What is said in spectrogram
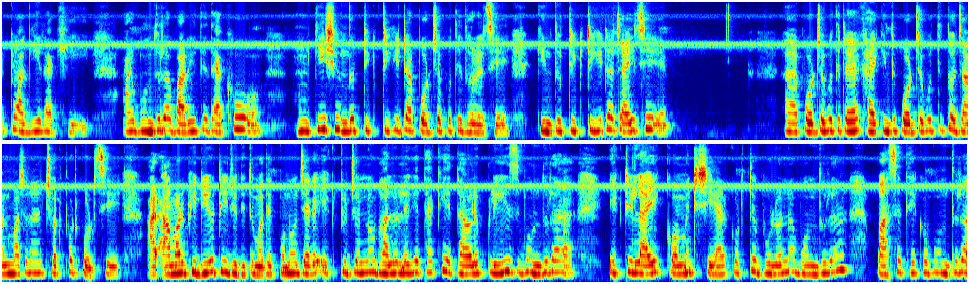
একটু আগিয়ে রাখি। আর বন্ধুরা, বাড়িতে দেখো কি সুন্দর টিকটিকিটা প্রজাপতি ধরেছে। কিন্তু টিকটিকিটা চাইছে? আহ, প্রজাপতিটাকে খায় কিন্তু প্রজাপতি তো যান ছটফট করছে। আর আমার ভিডিওটি যদি তোমাদের কোনো জায়গায় একটুর জন্য ভালো লেগে থাকে তাহলে প্লিজ বন্ধুরা একটি লাইক কমেন্ট শেয়ার করতে ভুলো না বন্ধুরা। পাশে থেকো বন্ধুরা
